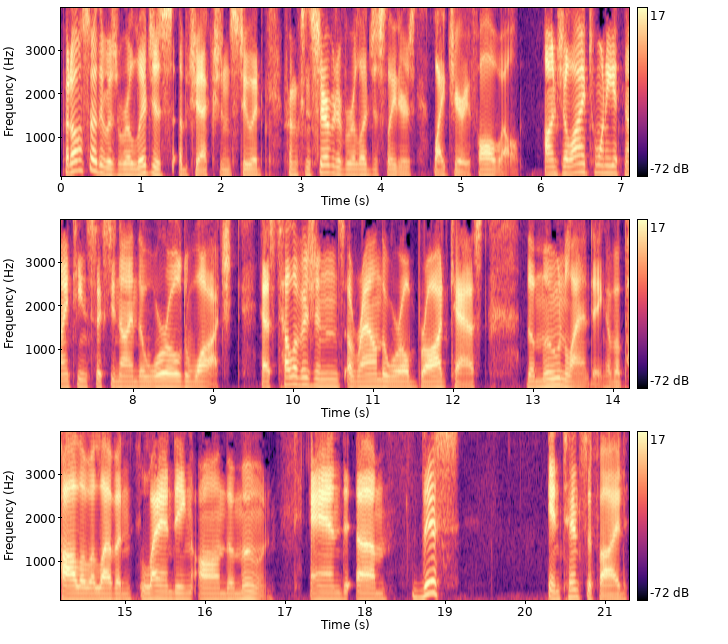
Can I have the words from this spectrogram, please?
but also there was religious objections to it from conservative religious leaders like Jerry Falwell. On July 20th, 1969, the world watched as televisions around the world broadcast the moon landing of Apollo 11 landing on the moon. And um, this intensified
